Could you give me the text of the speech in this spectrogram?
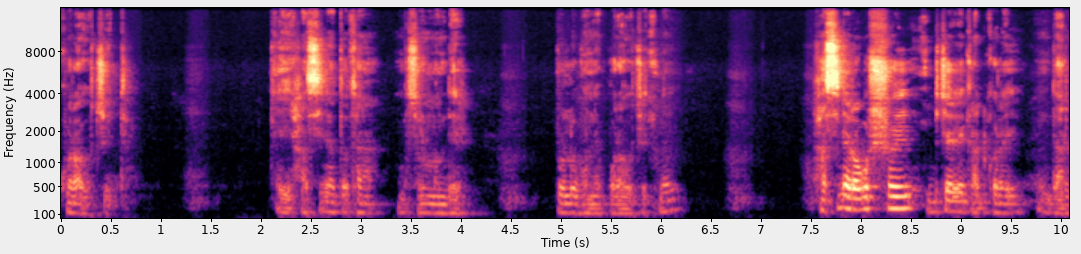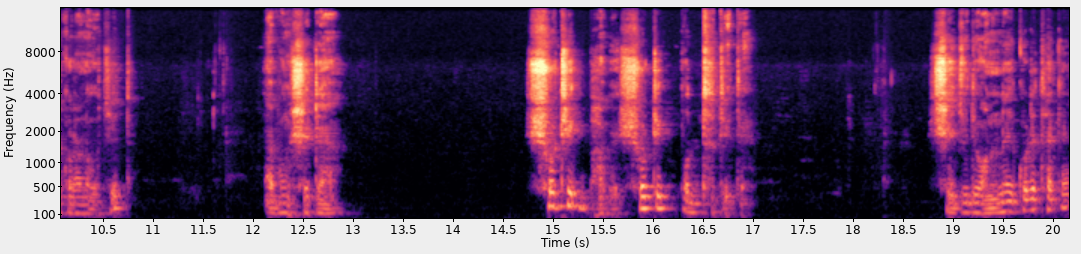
করা উচিত। এই হাসিনা তথা মুসলমানদের প্রলোভনে পড়া উচিত নয়। হাসিনার অবশ্যই বিচারের কাঠগড়াই দাঁড় করানো উচিত এবং সেটা সঠিকভাবে, সঠিক পদ্ধতিতে সে যদি অন্যায় করে থাকে,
